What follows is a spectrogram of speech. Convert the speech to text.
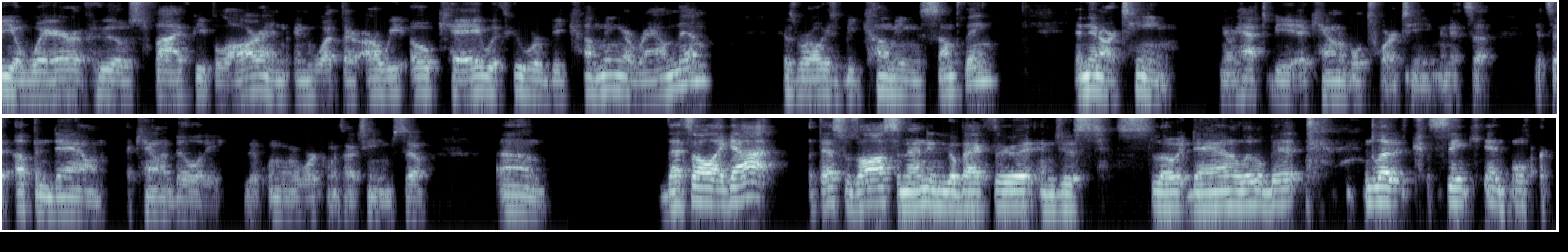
be aware of who those five people are and, and what they're, are we okay with who we're becoming around them? Because we're always becoming something. And then our team, you know, we have to be accountable to our team. And it's a, it's an up and down accountability that when we're working with our team. So um, that's all I got but this was awesome. I need to go back through it and just slow it down a little bit and let it sink in more.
